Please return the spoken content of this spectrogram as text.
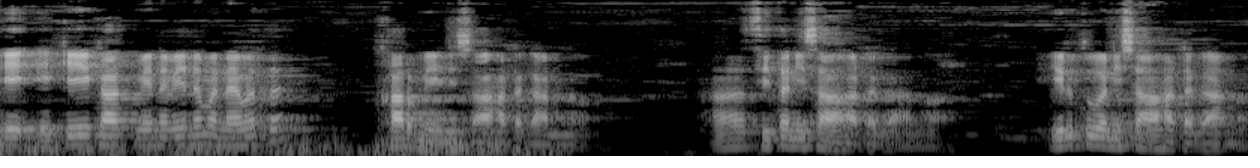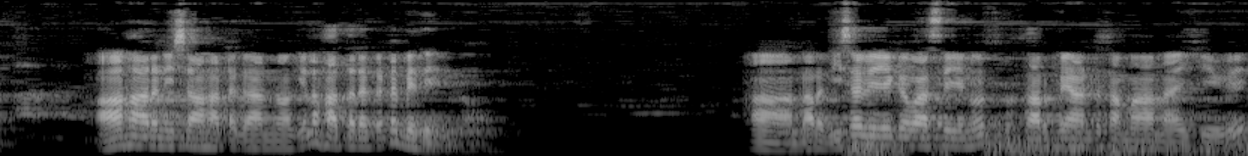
ඒ එක එකක් වෙන වෙනම නැවත කර්මය නිසා හට ගන්නවා. සිත නිසා හට ගන්නවා. ඍතුව නිසා හට ගන්නවා. ආහාර නිසා හට ගන්නවා කියලා හතරකට බෙදෙනවා. ආ නර විස වේග වශයෙන් උත් සර්පයන්ට සමානයි කිව්වේ.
